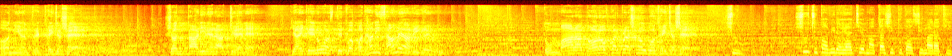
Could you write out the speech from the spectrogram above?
અનિયંત્રિત થઈ જશે. સંતાડીને રાખજે એને. ક્યાંક એનું અસ્તિત્વ બધાની સામે આવી ગયું. તો મારા ગૌરવ પર પ્રશ્ન ઊભો થઈ જશે. શું? શું છુપાવી રહ્યા છે માતાશ્રી પિતાશ્રી મારાથી?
